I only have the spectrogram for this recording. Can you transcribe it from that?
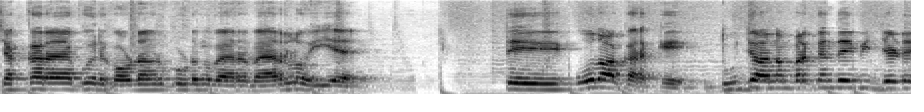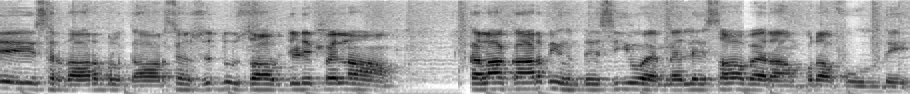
ਚੱਕਰ ਹੈ, ਕੋਈ ਰਿਕਾਰਡਿੰਗ ਰਿਕਾਰਡਿੰਗ ਵਾਇਰਲ ਹੋਈ ਹੈ। ਤੇ ਉਹਦਾ ਕਰਕੇ ਦੂਜਾ ਨੰਬਰ ਕਹਿੰਦੇ ਵੀ ਜਿਹੜੇ ਸਰਦਾਰ ਬਲਕਾਰ ਸਿੰਘ ਸਿੱਧੂ ਸਾਹਿਬ, ਜਿਹੜੇ ਪਹਿਲਾਂ ਕਲਾਕਾਰ ਵੀ ਹੁੰਦੇ ਸੀ, ਉਹ ਐਮਐਲਏ ਸਾਹਿਬ ਹੈ ਰਾਮਪੁਰਾ ਫੂਲ ਦੇ।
